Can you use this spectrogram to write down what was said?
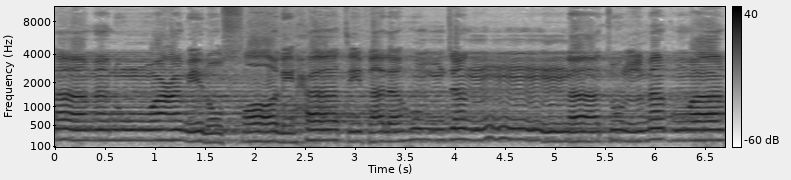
آمنوا وعملوا الصالحات فلهم جنات المأوى.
